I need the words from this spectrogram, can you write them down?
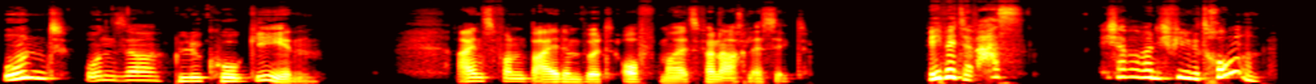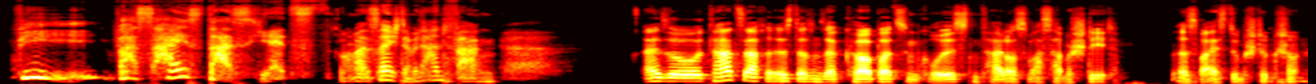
und unser Glykogen. Eins von beidem wird oftmals vernachlässigt. Wie bitte was? Ich habe aber nicht viel getrunken. Wie, was heißt das jetzt? Und was soll ich damit anfangen? Also, Tatsache ist, dass unser Körper zum größten Teil aus Wasser besteht. Das weißt du bestimmt schon.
